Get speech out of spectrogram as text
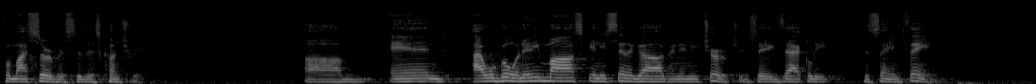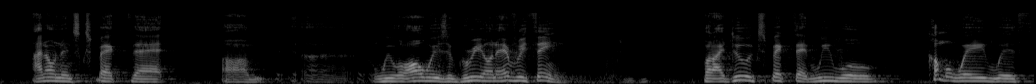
for my service to this country. Um, and I will go in any mosque, any synagogue, and any church and say exactly the same thing. I don't expect that um, uh, we will always agree on everything, but I do expect that we will come away with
